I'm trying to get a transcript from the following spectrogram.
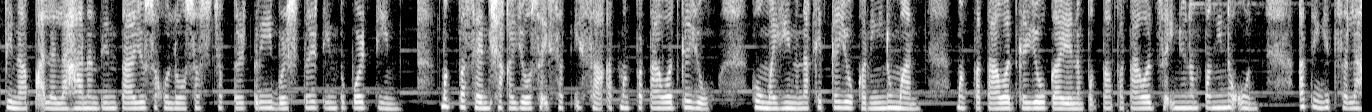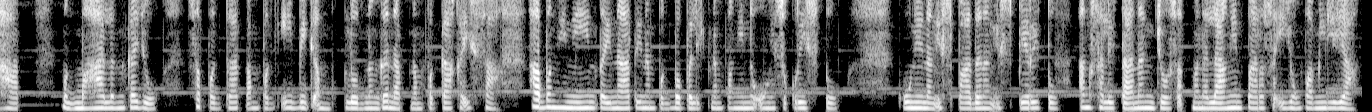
Pinapaalalahanan din tayo sa Colossus chapter 3 verse 13 to 14. Magpasensya kayo sa isa't isa at magpatawad kayo kung may hinanakit kayo kanino man. Magpatawad kayo gaya ng pagpapatawad sa inyo ng Panginoon at higit sa lahat, magmahalan kayo sapagkat ang pag-ibig ang buklod ng ganap ng pagkakaisa habang hinihintay natin ang pagbabalik ng Panginoong Kristo. Kunin ang espada ng Espiritu, ang salita ng Diyos at manalangin para sa iyong pamilya.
